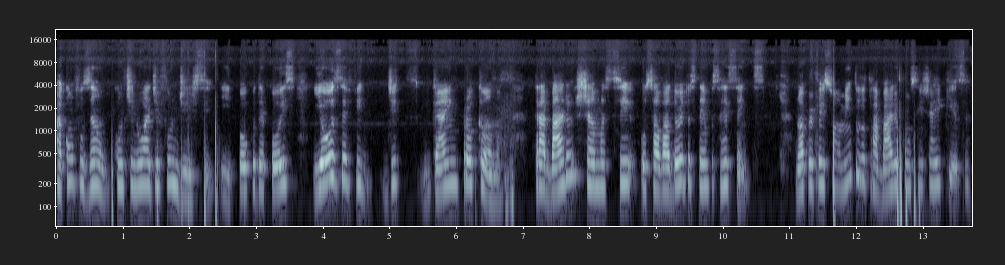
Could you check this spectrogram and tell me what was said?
a confusão continua a difundir-se e, pouco depois, Joseph Ditzgain proclama: Trabalho chama-se o salvador dos tempos recentes. No aperfeiçoamento do trabalho consiste a riqueza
